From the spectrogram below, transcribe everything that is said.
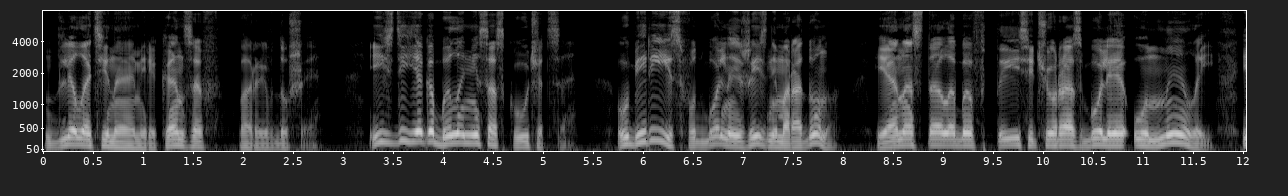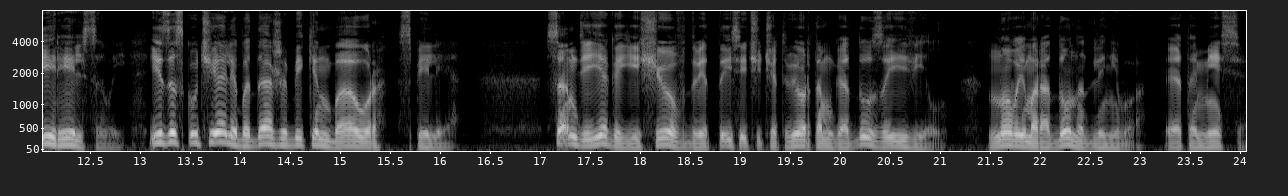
для латиноамериканцев порыв души. И с Диего было не соскучиться. Убери из футбольной жизни Марадону, и она стала бы в тысячу раз более унылой и рельсовой, и заскучали бы даже Бекенбауэр с Пеле. Сам Диего еще в 2004 году заявил: "Новый Марадона для него это Месси".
